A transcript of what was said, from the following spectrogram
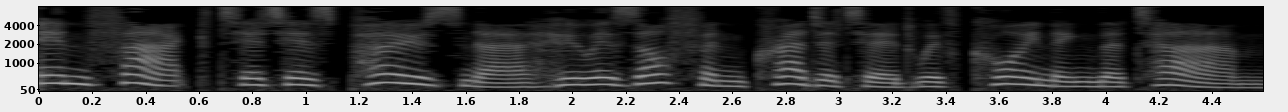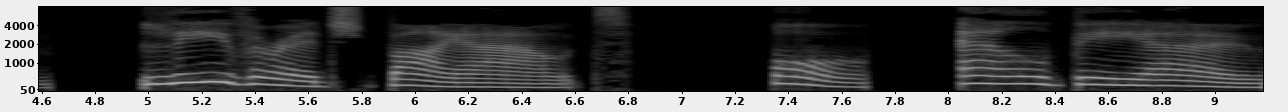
In fact it is Posner who is often credited with coining the term, "...leveraged buyout", or LBO.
